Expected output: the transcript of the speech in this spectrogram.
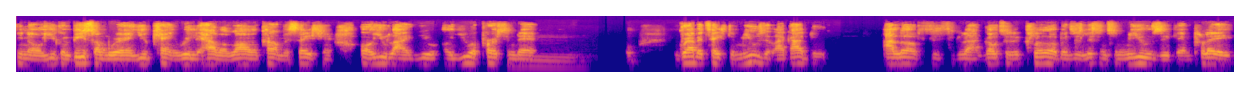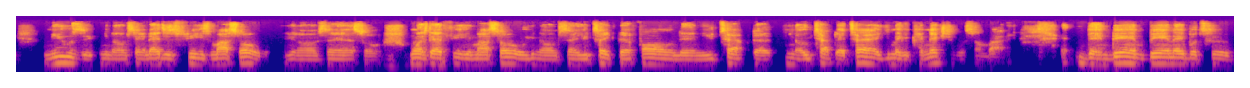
you know you can be somewhere and you can't really have a long conversation, or you like you, or you a person that. Mm. gravitates to music like I do I love to like go to the club and just listen to music and play music, you know what I'm saying? That just feeds my soul, you know what I'm saying? So once that feeds my soul, you know what I'm saying, you take that phone, and you tap that, you know, you tap that tag, you make a connection with somebody. Then then being able to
